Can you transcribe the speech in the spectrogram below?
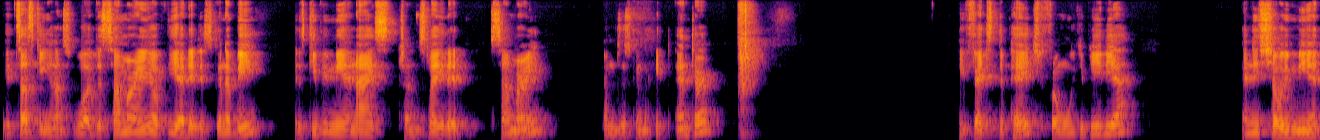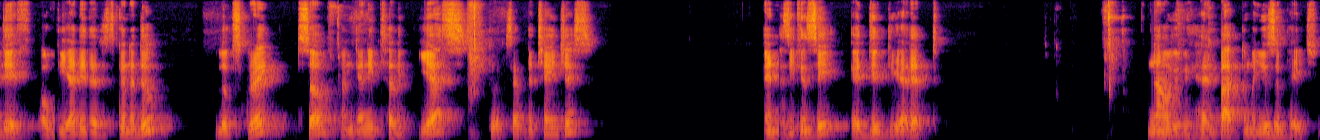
it's asking us what the summary of the edit is going to be. It's giving me a nice translated summary. I'm just going to hit enter. It fetched the page from Wikipedia and it's showing me a diff of the edit that it's going to do. Looks great. So I'm going to tell it yes to accept the changes. And as you can see, it did the edit. Now, if we head back to my user page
